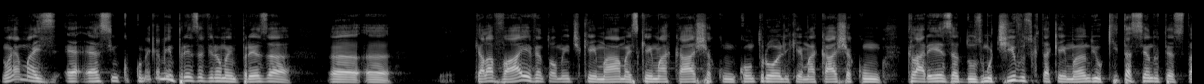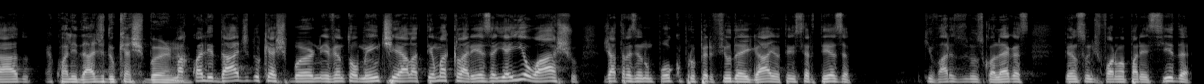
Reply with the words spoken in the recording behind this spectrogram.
Não é mais. É, é assim, como é que a minha empresa vira uma empresa uh, uh, que ela vai eventualmente queimar, mas queimar caixa com controle, queimar caixa com clareza dos motivos que está queimando e o que está sendo testado. É a qualidade do cash burn. Uma né? qualidade do cash burn, eventualmente ela tem uma clareza. E aí eu acho, já trazendo um pouco para o perfil da IGA, eu tenho certeza que vários dos meus colegas pensam de forma parecida,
